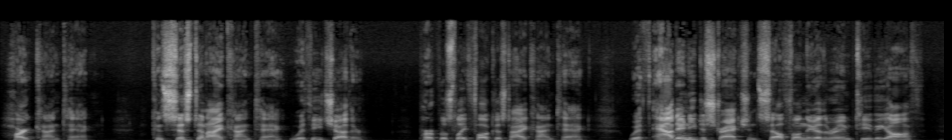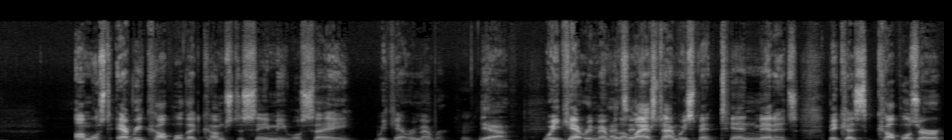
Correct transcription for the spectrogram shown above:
heart contact, consistent eye contact with each other, purposely focused eye contact, without any distractions, cell phone in the other room, TV off. Almost every couple that comes to see me will say, We can't remember. yeah. We can't remember That's the last time we spent 10 minutes because couples are,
